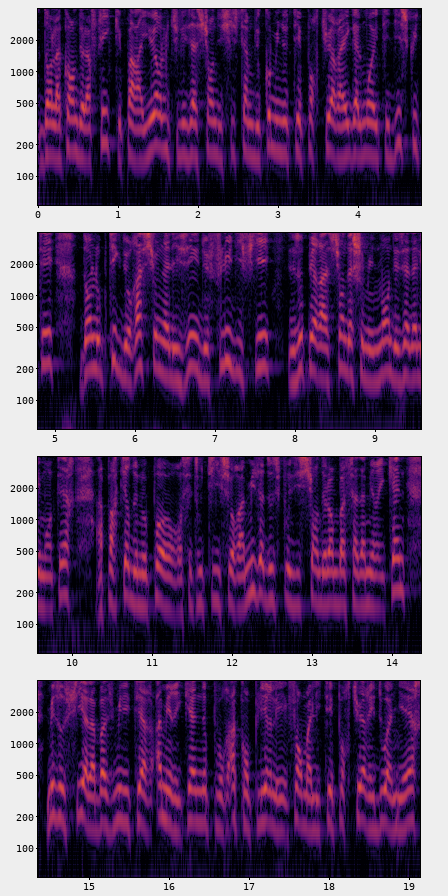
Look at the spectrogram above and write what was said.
dans la Corne de l'Afrique. Par ailleurs, l'utilisation du système de communauté portuaire a également été discutée dans l'optique de rationaliser et de fluidifier les opérations d'acheminement des aides alimentaires à partir de nos ports. Cet outil sera mis à disposition de l'ambassade américaine, mais aussi à la base militaire américaine pour accomplir les formalités portuaires et douanières.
